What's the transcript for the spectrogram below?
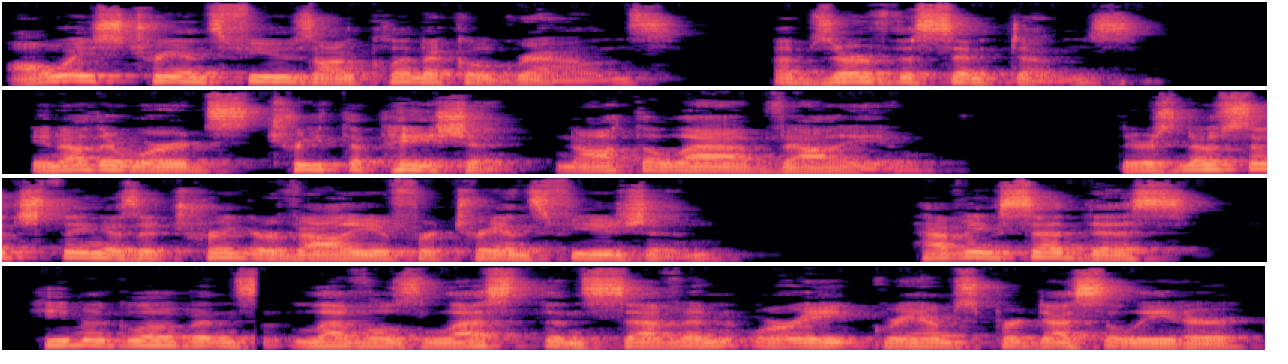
Always transfuse on clinical grounds. Observe the symptoms. In other words, treat the patient, not the lab value. There's no such thing as a trigger value for transfusion. Having said this, hemoglobin levels less than 7 or 8 grams per deciliter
